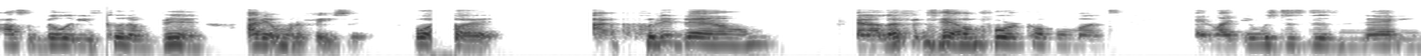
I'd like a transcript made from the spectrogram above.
possibilities could have been, I didn't want to face it. But, but I put it down and I left it down for a couple months and like it was just this nagging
